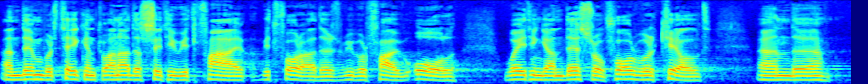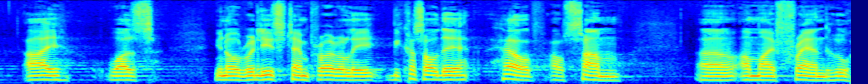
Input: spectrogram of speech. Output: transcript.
and then were taken to another city with five, with four others. We were five all, waiting on death row. Four were killed, and uh, I was, you know, released temporarily because of the help of some uh, of my friend who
